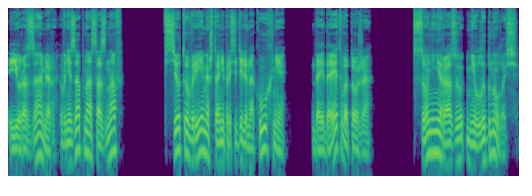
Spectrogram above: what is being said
Юра замер, внезапно осознав, все то время, что они просидели на кухне, да и до этого тоже, Соня ни разу не улыбнулась.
